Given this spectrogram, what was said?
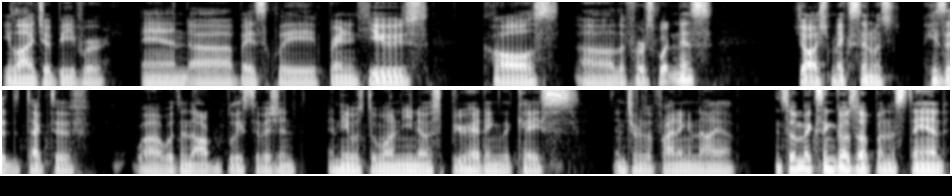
Elijah Beaver, and uh, basically Brandon Hughes calls uh, the first witness. Josh Mixon was he's a detective uh, within the Auburn Police Division, and he was the one you know spearheading the case in terms of finding Aniah. And so Mixon goes up on the stand,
